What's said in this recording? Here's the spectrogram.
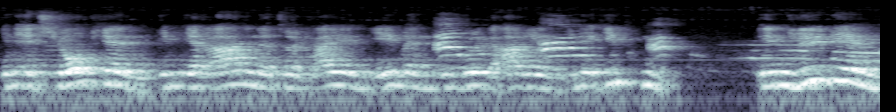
in Äthiopien, im Iran, in der Türkei, in Jemen, in Bulgarien, in Ägypten, in Libyen,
